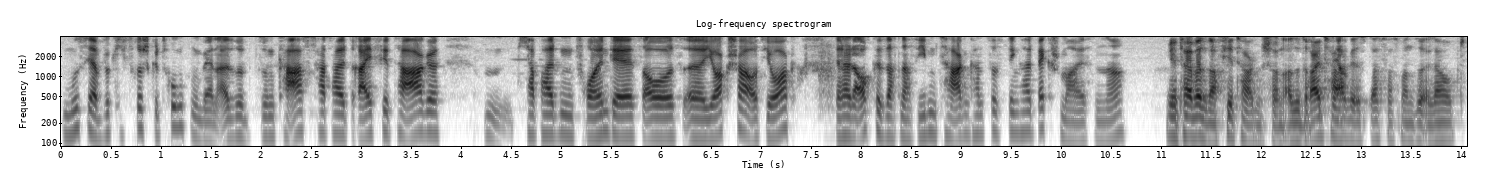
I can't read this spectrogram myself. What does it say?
muss ja wirklich frisch getrunken werden. Also so ein Cask hat halt drei, vier Tage. Ich habe halt einen Freund, der ist aus äh, Yorkshire, aus York, der hat halt auch gesagt, nach sieben Tagen kannst du das Ding halt wegschmeißen, ne? Ja, teilweise nach vier Tagen schon. Also drei Tage Ja. ist das, was man so erlaubt.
